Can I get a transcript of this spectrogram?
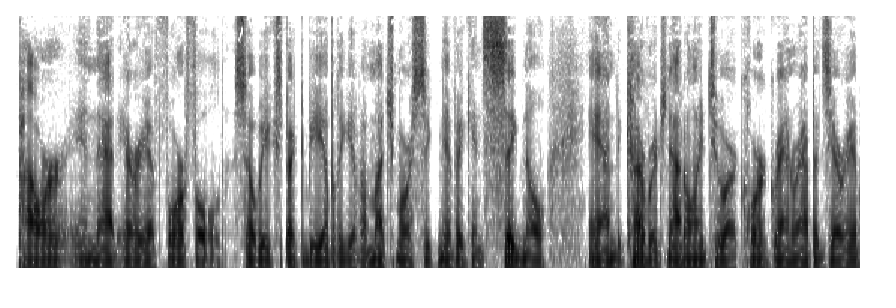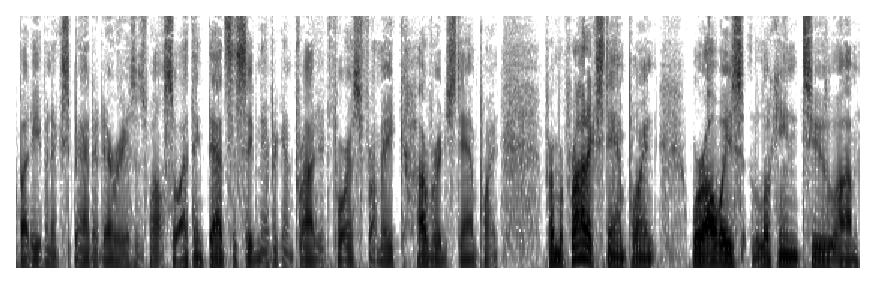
power in that area fourfold. So we expect to be able to give a much more significant signal and coverage not only to our core Grand Rapids area, but even expanded areas as well. So I think that's a significant project for us from a coverage standpoint. From a product standpoint, we're always looking to um,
